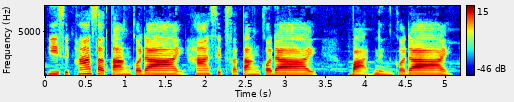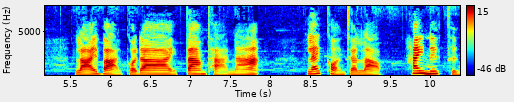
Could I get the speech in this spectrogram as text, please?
25 สตางค์ก็ได้ 50 สตางค์ก็ได้ บาทหนึ่งก็ได้ หลายบาทก็ได้ตามฐานะ และก่อนจะหลับให้นึกถึง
